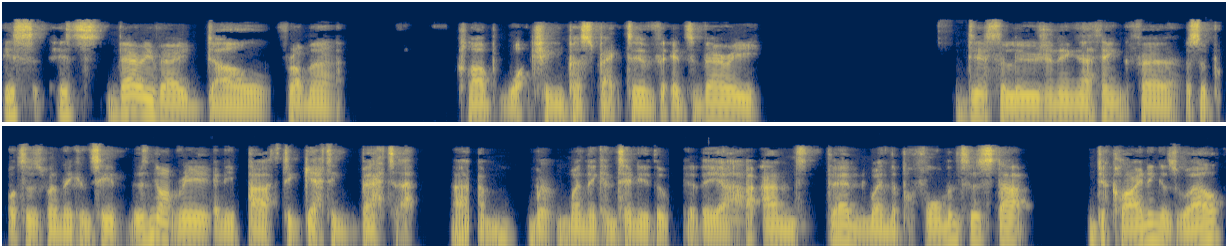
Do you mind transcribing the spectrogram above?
it's it's very very dull from a club watching perspective. It's very disillusioning, I think, for supporters when they can see there's not really any path to getting better um, when, when, they continue the way that they are. And then when the performances start declining as well,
